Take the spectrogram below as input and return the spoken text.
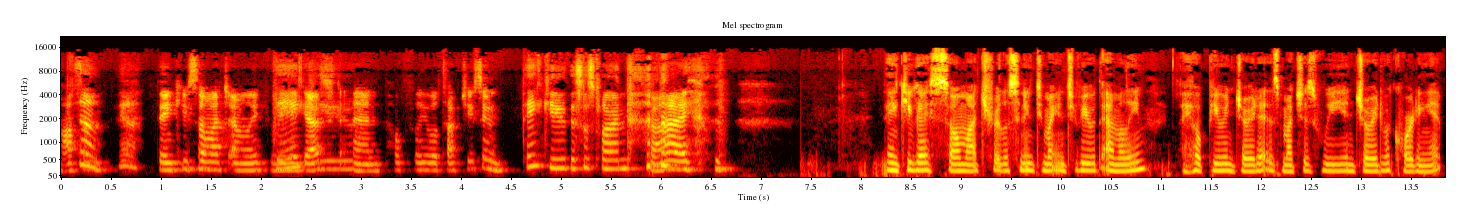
Awesome. Yeah, yeah. Thank you so much, Emily, for being a guest, you. and hopefully we'll talk to you soon. Thank you. This was fun. Bye. Thank you guys so much for listening to my interview with Emily. I hope you enjoyed it as much as we enjoyed recording it.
